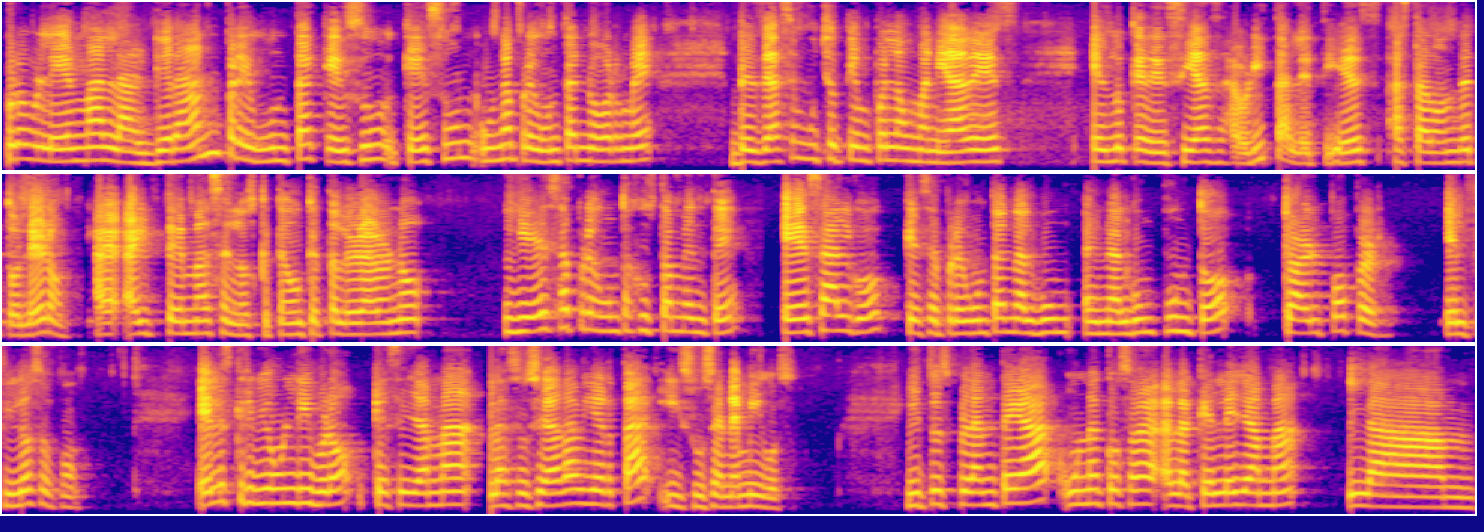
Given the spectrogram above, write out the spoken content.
problema, la gran pregunta, que es, que es una pregunta enorme desde hace mucho tiempo en la humanidad, es es lo que decías ahorita, Leti, es hasta dónde tolero. Hay, temas en los que tengo que tolerar o no. Y esa pregunta justamente es algo que se pregunta en algún, en algún punto Karl Popper, el filósofo. Él escribió un libro que se llama La sociedad abierta y sus enemigos. Y entonces plantea una cosa a la que él le llama la,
